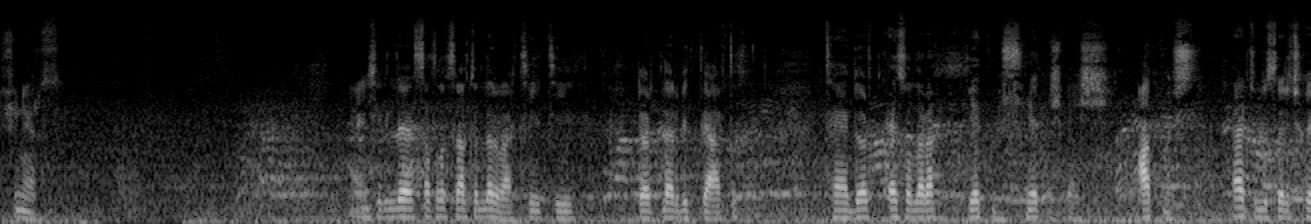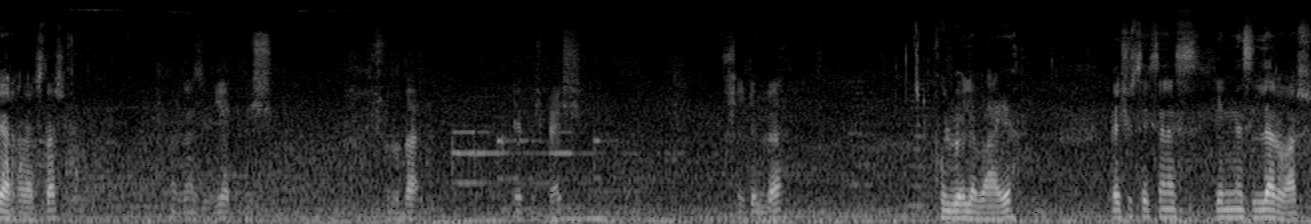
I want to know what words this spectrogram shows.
düşünüyoruz. Aynı şekilde satılık traktörler var. TT 4'ler bitti artık. T4S olarak 70, 75, 60. Her türlü seri çıkıyor arkadaşlar. Gördüğünüz gibi 70. Şurada da 75. Bu şekilde. Full böyle bayi. 580S yeni nesiller var.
